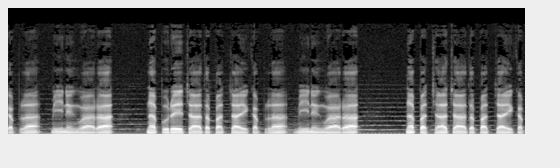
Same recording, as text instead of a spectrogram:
กับละมีหนึ่งวาระณปุเรชาตปัจจัยกับละมีหนึ่งวาระ ณปัจฉาชาตปัจจัยกับ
